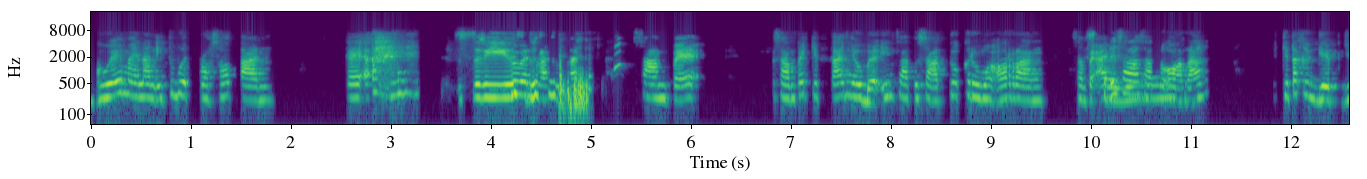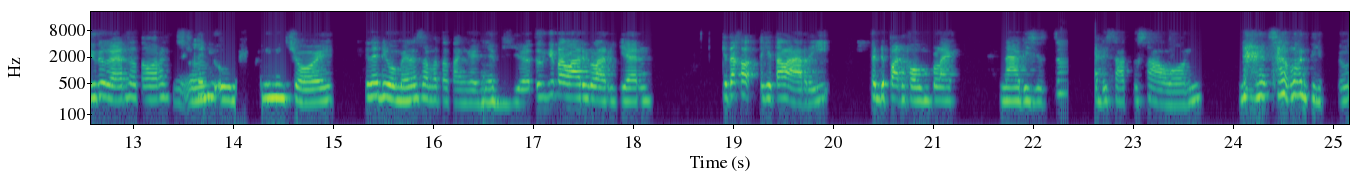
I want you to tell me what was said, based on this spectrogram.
gue mainan itu buat prosotan. Kayak gue serius main gue prosotan sampai sampai kita nyobain satu-satu ke rumah orang. Sampai ada Astaga. salah satu orang kita ke gap gitu kan, satu orang terus kita Mm. diomelin coy. Kita diomelin sama tetangganya dia. Terus kita lari-larian. Kita kita lari ke depan komplek. Nah, di situ ada satu salon. Nah, salon itu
